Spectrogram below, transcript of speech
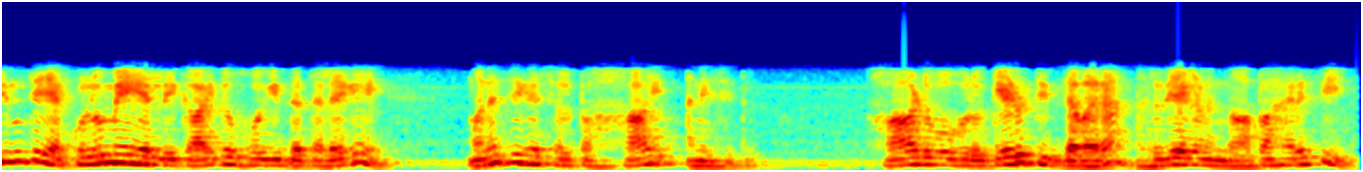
ಚಿಂತೆಯ ಕುಲುಮೆಯಲ್ಲಿ ಕಾಯ್ದು ಹೋಗಿದ್ದ ತಲೆಗೆ ಮನಸ್ಸಿಗೆ ಸ್ವಲ್ಪ ಹಾಯ್ ಅನಿಸಿತು. ಹಾಡುವವರು ಕೇಳುತ್ತಿದ್ದವರ ಹೃದಯಗಳನ್ನು ಅಪಹರಿಸಿ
